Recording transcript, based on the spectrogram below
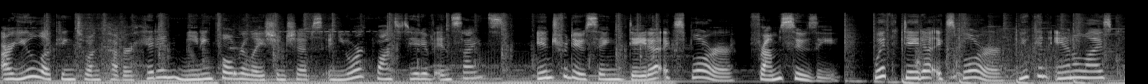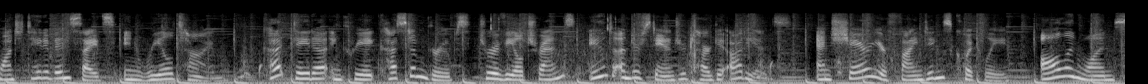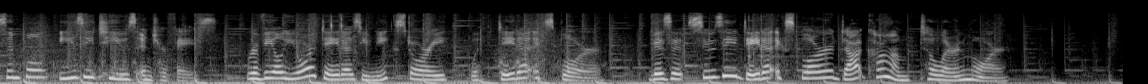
Are you looking to uncover hidden, meaningful relationships in your quantitative insights? Introducing Data Explorer from Suzy. With Data Explorer, you can analyze quantitative insights in real time. Cut data and create custom groups to reveal trends and understand your target audience. And share your findings quickly, all in one simple, easy to use interface. Reveal your data's unique story with Data Explorer. Visit SuzyDataExplorer.com to learn more.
